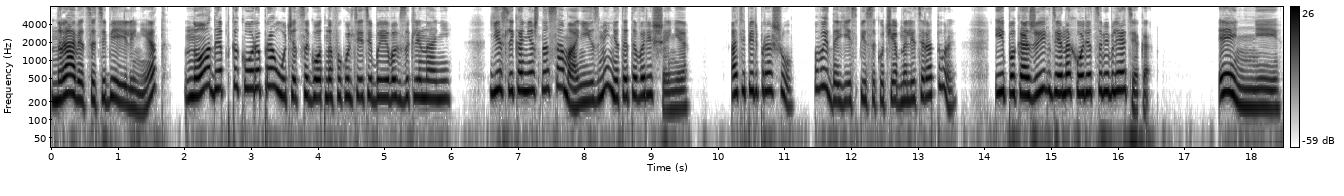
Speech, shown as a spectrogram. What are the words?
Нравится тебе или нет, но адептка Кора проучится год на факультете боевых заклинаний, если, конечно, сама не изменит этого решения. А теперь прошу, выдай ей список учебной литературы и покажи, где находится библиотека. Энни,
